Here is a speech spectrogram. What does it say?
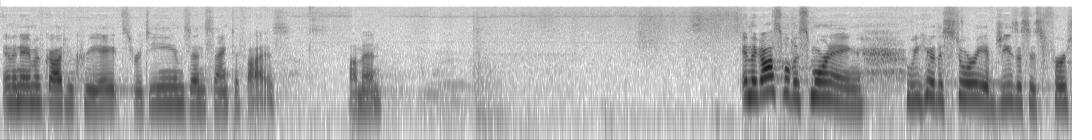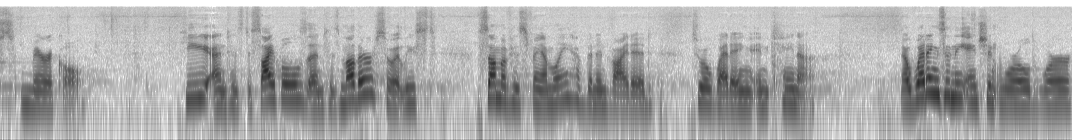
In the name of God who creates, redeems, and sanctifies. Amen. In the gospel this morning, we hear the story of Jesus' first miracle. He and his disciples and his mother, so at least some of his family, have been invited to a wedding in Cana. Now, weddings in the ancient world were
